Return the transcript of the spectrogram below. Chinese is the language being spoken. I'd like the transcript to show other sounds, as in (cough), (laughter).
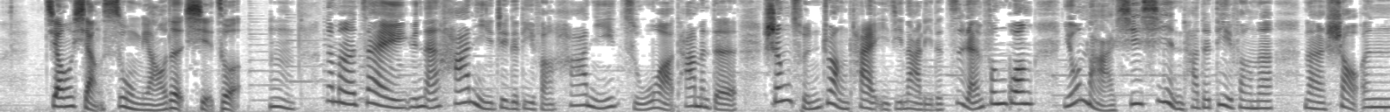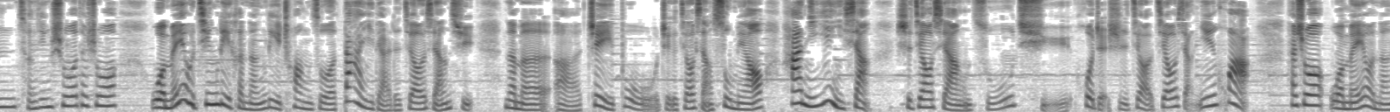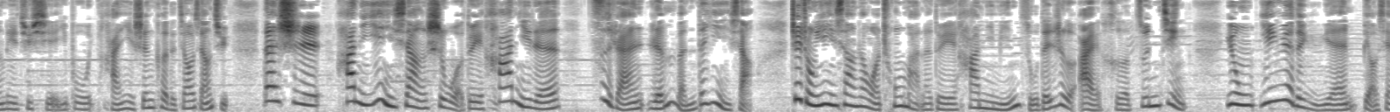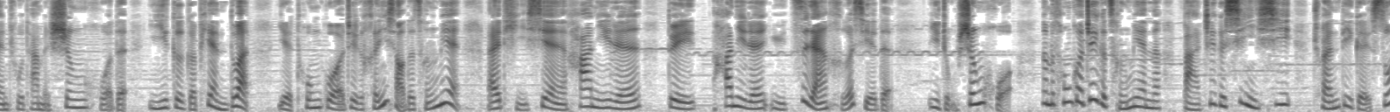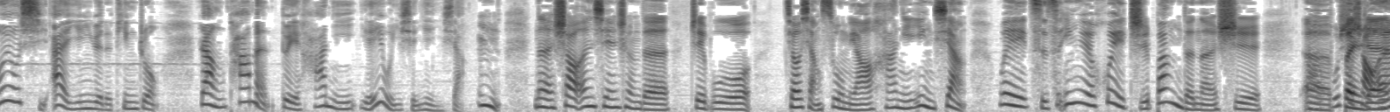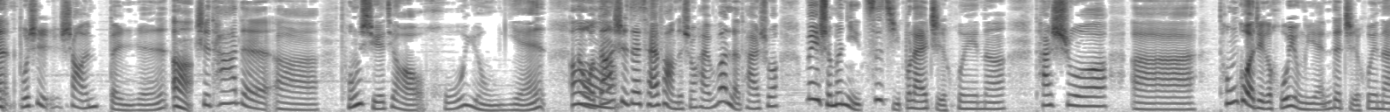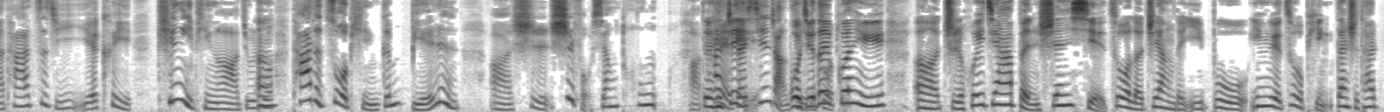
交响素描的写作。嗯。那么，在云南哈尼这个地方，哈尼族啊，他们的生存状态以及那里的自然风光，有哪些吸引他的地方呢？那邵恩曾经说：“他说我没有精力和能力创作大一点的交响曲。那么，呃，这一部这个交响素描《哈尼印象》是交响组曲，或者是叫交响音画。他说我没有能力去写一部含义深刻的交响曲，但是《哈尼印象》是我对哈尼。”人自然人文的印象，这种印象让我充满了对哈尼民族的热爱和尊敬。用音乐的语言表现出他们生活的一个个片段，也通过这个很小的层面来体现哈尼人对哈尼人与自然和谐的一种生活。那么，通过这个层面呢，把这个信息传递给所有喜爱音乐的听众，让他们对哈尼也有一些印象。嗯，那邵恩先生的这部交响素描《哈尼印象》，为此次音乐会执棒的呢是。呃，不是邵恩，不是邵恩本人，嗯，是他的呃同学叫胡永岩。那我当时在采访的时候还问了他说，为什么你自己不来指挥呢？他说，呃，通过这个胡永岩的指挥呢，他自己也可以听一听啊，就是说他的作品跟别人啊是是否相通啊？对，他也在欣赏。我觉得关于呃指挥家本身写作了这样的一部音乐作品，但是他。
